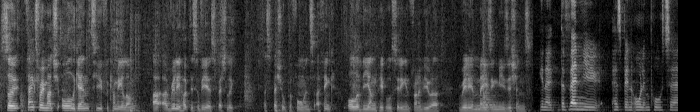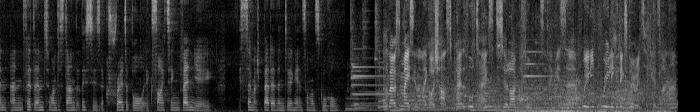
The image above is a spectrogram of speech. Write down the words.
So thanks very much all again to you for coming along. I, I really hope this will be a special, a special performance. I think all of the young people sitting in front of you are really amazing musicians. You know, the venue has been all important and for them to understand that this is a credible, exciting venue is so much better than doing it in someone's school hall. I thought that was amazing that they got a chance to play at the Vortex and to do a live performance. I think it's a really, really good experience for kids like that.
